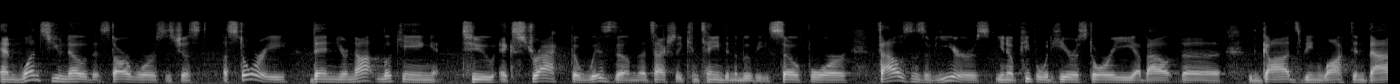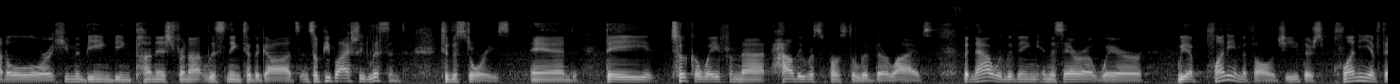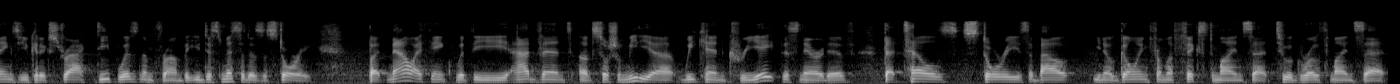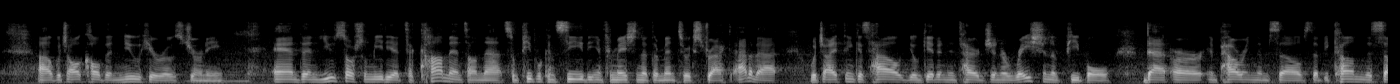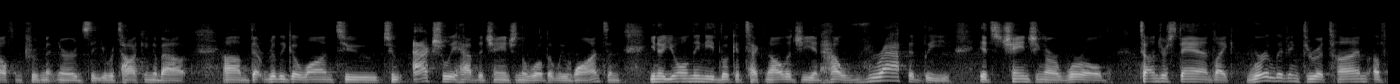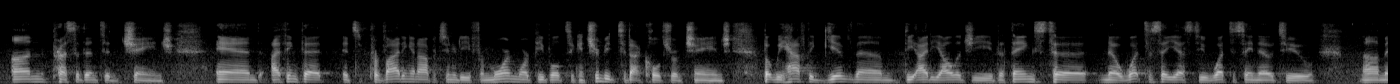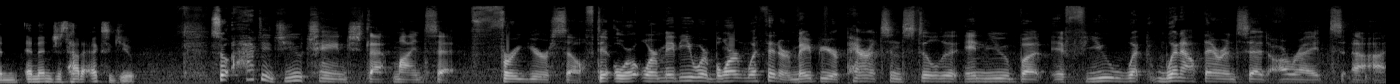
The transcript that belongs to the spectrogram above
and once you know that Star Wars is just a story, then you're not looking to extract the wisdom that's actually contained in the movies. So for thousands of years, you know, people would hear a story about the gods being locked in battle or a human being being punished for not listening to the gods. And so people actually listened to the stories and they took away from that how they were supposed to live their lives. But now we're living in this era where we have plenty of mythology. There's plenty of things you could extract deep wisdom from, but you dismiss it as a story. But now I think with the advent of social media, we can create this narrative that tells stories about you know going from a fixed mindset to a growth mindset, uh, which I'll call the new hero's journey, and then use social media to comment on that so people can see the information that they're meant to extract out of that, which I think is how you'll get an entire generation of people that are empowering themselves, that become the self improvement nerds that you were talking about, um, that really go on to to actually have the change in the world that we want. And you know, you only need look at technology and how rapidly it's changing our world to understand like we're living through a time of unprecedented change. And i think that it's providing an opportunity for more and more people to contribute to that culture of change but we have to give them the ideology the things to know what to say yes to what to say no to um, and, and then just how to execute so, how did you change that mindset for yourself? Did, or, or maybe you were born with it, or maybe your parents instilled it in you. But if you went, went out there and said, All right, uh,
